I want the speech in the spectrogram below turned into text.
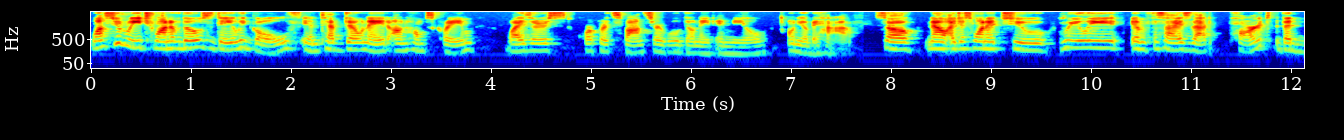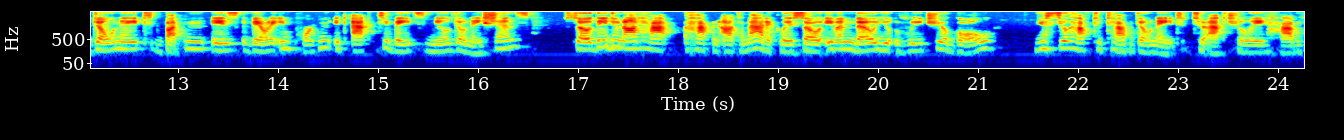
once you reach one of those daily goals and tap donate on home screen, Vizer's corporate sponsor will donate a meal on your behalf. So now I just wanted to really emphasize that part. The donate button is very important. It activates meal donations so they do not ha- happen automatically. So even though you reach your goal, you still have to tap donate to actually have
